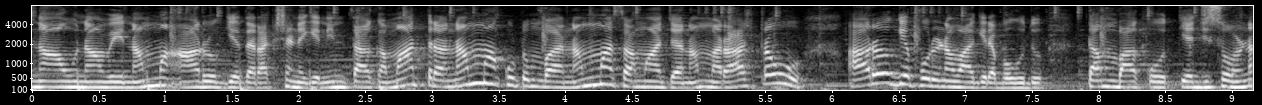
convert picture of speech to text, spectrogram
ನಾವು ನಾವೇ ನಮ್ಮ ಆರೋಗ್ಯದ ರಕ್ಷಣೆಗೆ ನಿಂತಾಗ ಮಾತ್ರ ನಮ್ಮ ಕುಟುಂಬ, ನಮ್ಮ ಸಮಾಜ, ನಮ್ಮ ರಾಷ್ಟ್ರವು ಆರೋಗ್ಯಪೂರ್ಣವಾಗಿರಬಹುದು. ತಂಬಾಕು ತ್ಯಜಿಸೋಣ,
